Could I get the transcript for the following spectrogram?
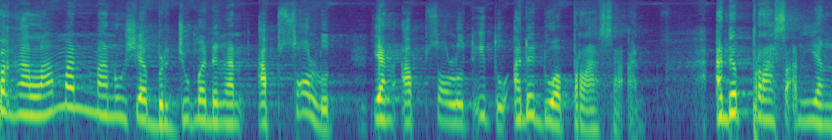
pengalaman manusia berjumpa dengan absolut, yang absolut itu ada dua perasaan. Ada perasaan yang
